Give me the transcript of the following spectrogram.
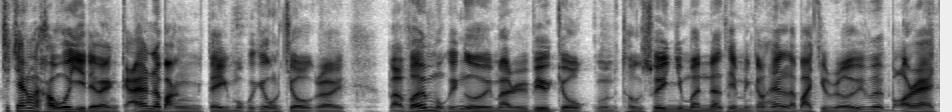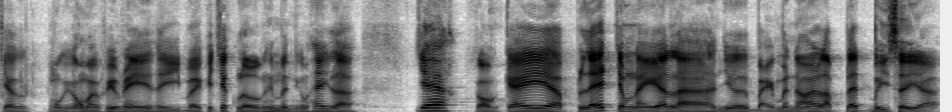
chắc chắn là không có gì để bàn cãi, nó bằng tiền một cái con chuột rồi. Và với một cái người mà review chuột thường xuyên như mình á, thì mình cảm thấy là ba triệu rưỡi với bỏ ra cho một cái con bàn phím này thì về cái chất lượng thì mình cảm thấy là, yeah, còn cái ờ, plate trong này á là hình như bạn mình nói là plate pc à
